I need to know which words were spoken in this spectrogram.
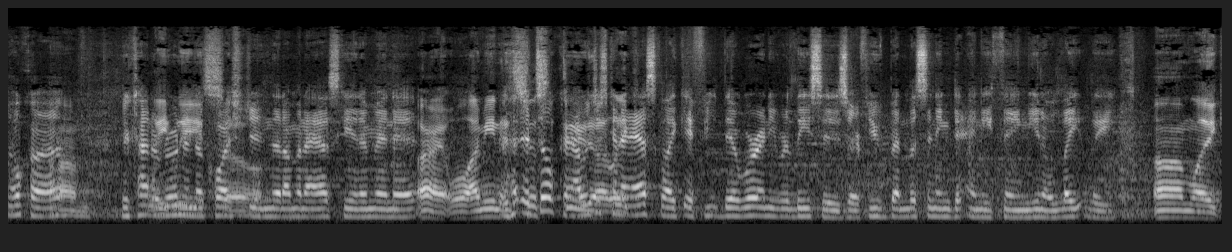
okay, Um, you're kind of lately, ruining a so- question that I'm going to ask you in a minute. all right. Well, I mean, it's, It's, just, okay. I was just uh, gonna ask, like, if you, there were any releases, or if you've been listening to anything, you know, lately. Um, like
